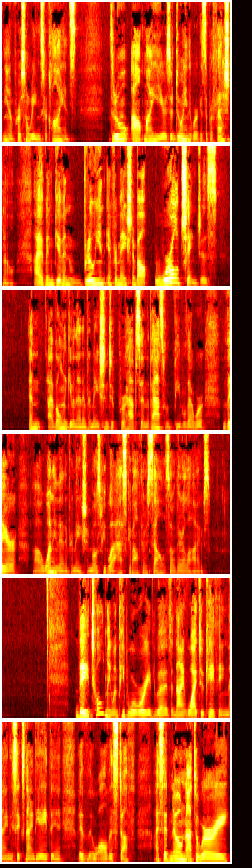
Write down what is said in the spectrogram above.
you know personal readings for clients. Throughout my years of doing the work as a professional, I have been given brilliant information about world changes. And I've only given that information to perhaps in the past with people that were there uh, wanting that information. Most people ask about themselves or their lives. They told me when people were worried about the Y2K thing, 96, 98, the, all this stuff, I said, no, not to worry.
